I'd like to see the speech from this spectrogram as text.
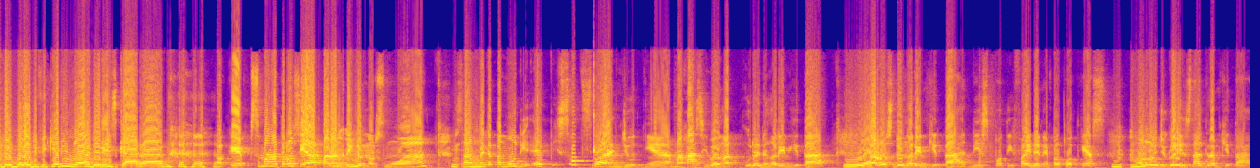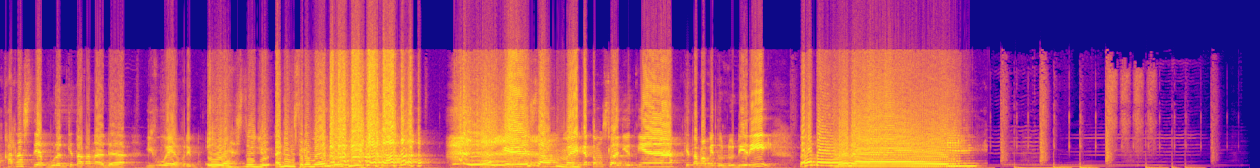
udah mulai dipikirin loh dari sekarang. Oke, semangat terus ya para trigger semua. Sampai ketemu di episode selanjutnya. Makasih banget udah dengerin kita. Iya. Terus dengerin kita di Spotify dan Apple Podcast. Follow juga Instagram kita karena setiap bulan kita akan ada giveaway ya, Prim. iya, setuju. Aduh, seru banget ya. Oke, sampai ketemu selanjutnya. Kita pamit undur diri. Bye bye. Bye bye.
